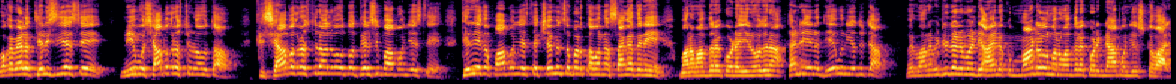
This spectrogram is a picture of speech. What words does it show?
ఒకవేళ తెలిసి చేస్తే నీవు శాపగ్రస్తుడు అవుతావు. శాపగ్రస్తురాలు అవుతావు తెలిసి పాపం చేస్తే. తెలియక పాపం చేస్తే క్షమించబడతావు అన్న సంగతిని మనమందరం కూడా ఈ రోజున తండ్రి అయిన దేవుని ఎదుట మరి మనం వింటున్నటువంటి ఆయన యొక్క మాటలు మనం అందరం కూడా జ్ఞాపం చేసుకోవాలి.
